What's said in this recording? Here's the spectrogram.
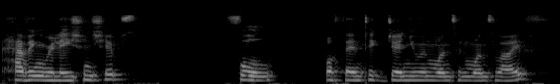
having relationships, full, authentic, genuine ones in one's life.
